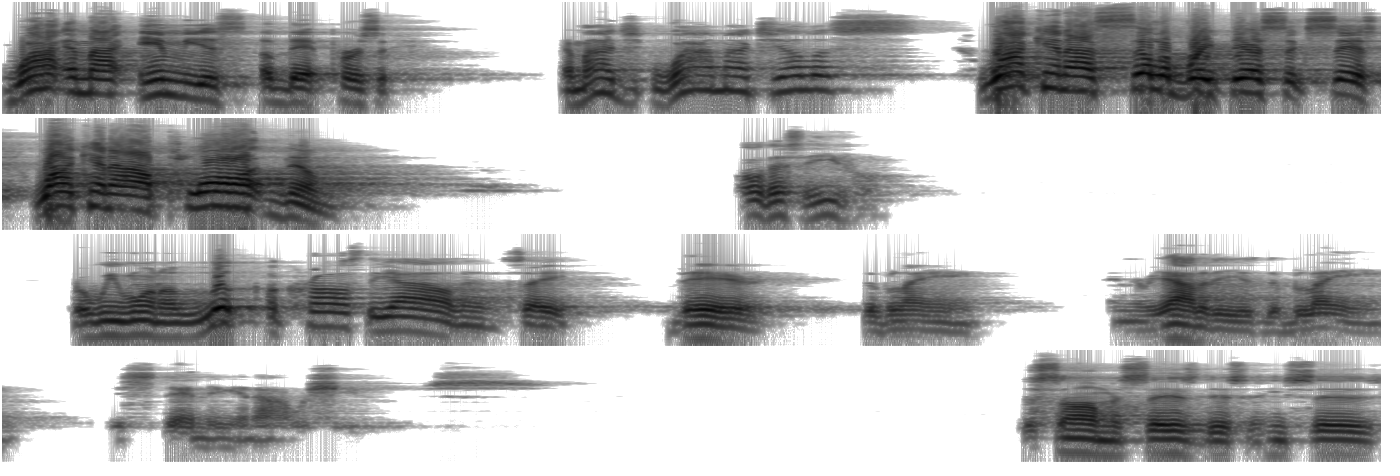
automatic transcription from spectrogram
Why am I envious of that person? Am I, why am I jealous? Why can't I celebrate their success? Why can't I applaud them? Oh, that's evil. But we want to look across the aisle and say, there, the blame. And the reality is the blame is standing in our shoes. The psalmist says this, and he says,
